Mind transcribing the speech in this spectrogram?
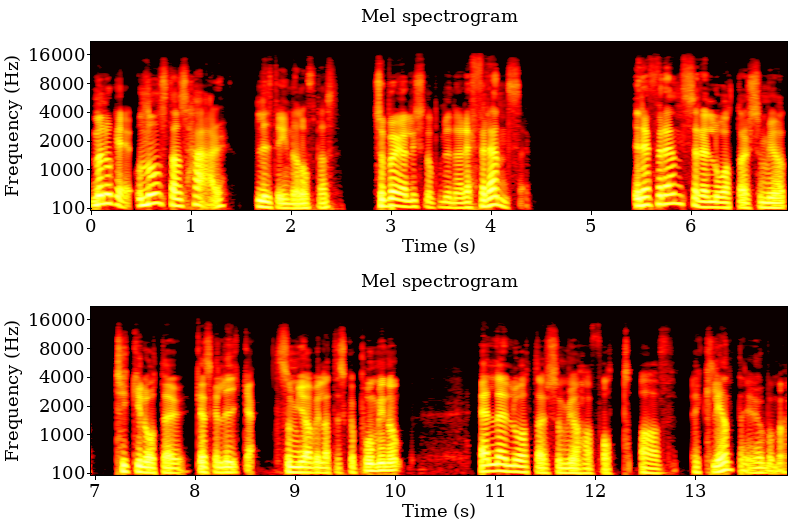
Men okej, okay, och någonstans här, lite innan oftast, så börjar jag lyssna på mina referenser. Referenser är låtar som jag tycker låter ganska lika, som jag vill att det ska påminna om. Eller låtar som jag har fått av klienten jag jobbar med,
